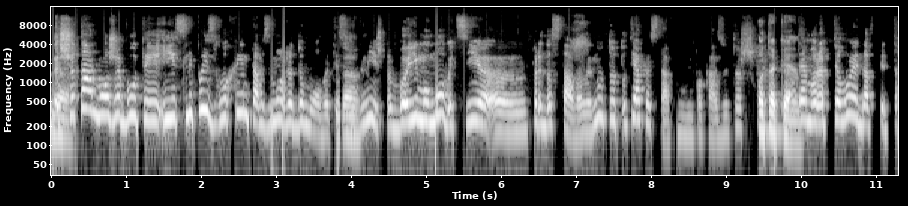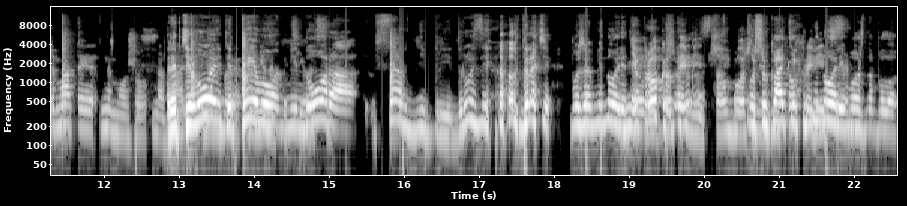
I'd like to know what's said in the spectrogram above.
Да. що там може бути і сліпий з глухим там зможе домовитись, Да. розумієш? Бо їм умови ці е, предоставили. Ну тут, тут якось так мені показують. Тож Отаке. тему рептилоїдів підтримати не можу. надалі, Рептилоїди, як пиво. Мінора, все в Дніпрі. Друзі, до речі, може в Мінорі Дніпро круте місто. Обожнюю Пошукати їх в Мінорі можна було.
